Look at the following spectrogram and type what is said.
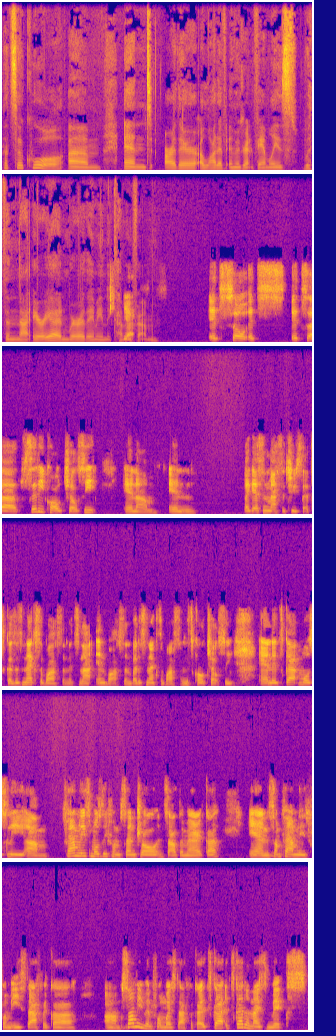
That's so cool. Um, and are there a lot of immigrant families within that area, and where are they mainly coming yeah. from? It's so it's it's a city called Chelsea, in um in I guess in Massachusetts because it's next to Boston. It's not in Boston, but it's next to Boston. It's called Chelsea, and it's got mostly um, families, mostly from Central and South America, and some families from East Africa, um, some even from West Africa. It's got it's got a nice mix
